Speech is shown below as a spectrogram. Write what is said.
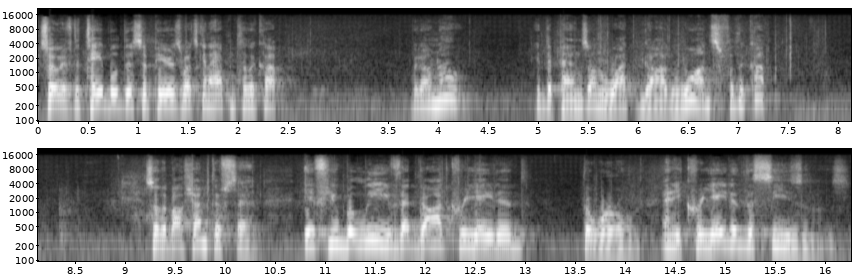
So if the table disappears, what's going to happen to the cup? We don't know. It depends on what God wants for the cup. So the Baal Shem Tov said, if you believe that God created the world and he created the seasons,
